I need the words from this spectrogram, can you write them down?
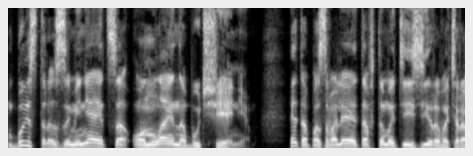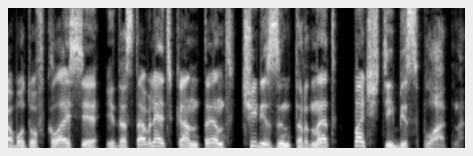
быстро заменяется онлайн-обучением. Это позволяет автоматизировать работу в классе и доставлять контент через интернет почти бесплатно.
